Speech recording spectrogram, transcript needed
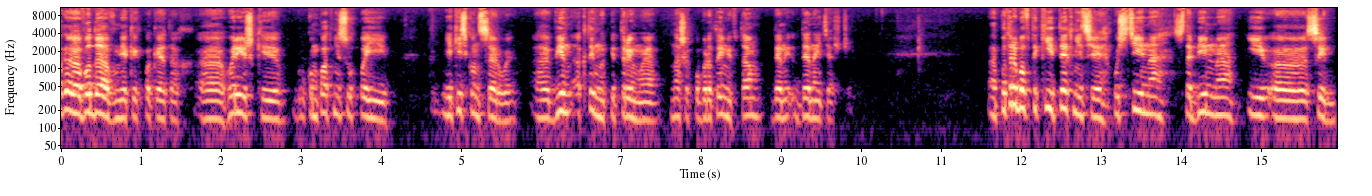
Е, Вода в м'яких пакетах, горішки, компактні сухпаї, якісь консерви. Він активно підтримує наших побратимів там, де, найтяжче. Потреба в такій техніці постійна, стабільна і сильна.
